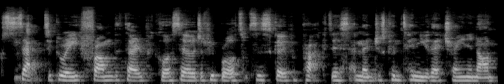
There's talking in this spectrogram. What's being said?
set degree from the therapy course. They'll just be brought up to the scope of practice and then just continue their training on.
